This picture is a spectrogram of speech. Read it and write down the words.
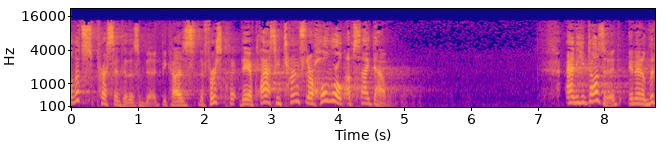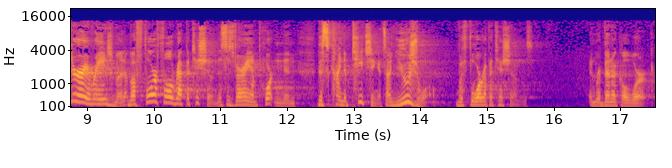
let's press into this a bit because the first day of class, he turns their whole world upside down. And he does it in a literary arrangement of a fourfold repetition. This is very important in this kind of teaching. It's unusual with four repetitions in rabbinical work.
